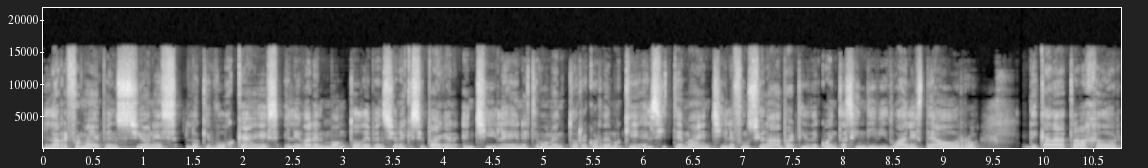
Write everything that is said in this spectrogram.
La reforma de pensiones lo que busca es elevar el monto de pensiones que se pagan en Chile en este momento. Recordemos que el sistema en Chile funciona a partir de cuentas individuales de ahorro de cada trabajador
